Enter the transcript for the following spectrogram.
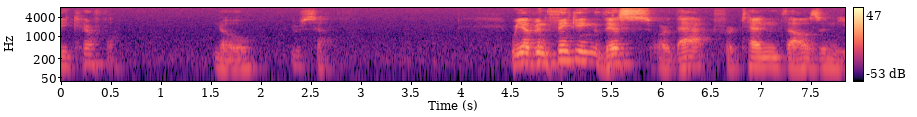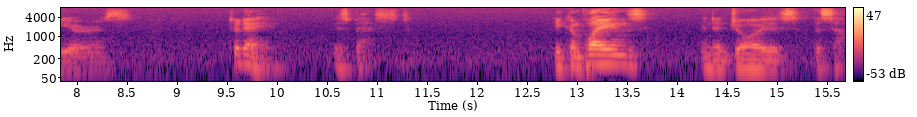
be careful. Know yourself. We have been thinking this or that for 10,000 years. Today is best. He complains and enjoys the sound.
